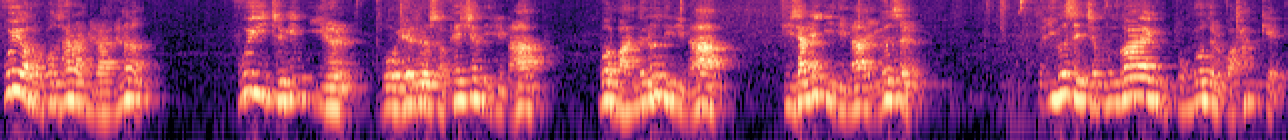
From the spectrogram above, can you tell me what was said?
부위가 높은 사람이라면은 부위적인 일을 뭐 예를 들어서 패션 일이나 뭐 만드는 일이나 디자인 일이나 이것을 또 이것의 전문가인 동료들과 함께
